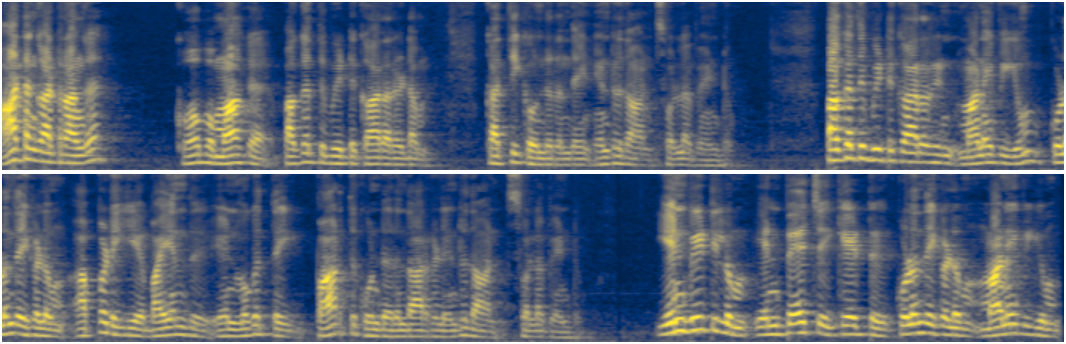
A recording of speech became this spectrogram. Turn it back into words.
ஆட்டம் காட்டுறாங்க. கோபமாக பக்கத்து வீட்டுக்காரரிடம் கத்தி கொண்டிருந்தேன் என்று தான் சொல்ல வேண்டும். பக்கத்து வீட்டுக்காரரின் மனைவியும் குழந்தைகளும் அப்படியே பயந்து என் முகத்தை பார்த்து கொண்டிருந்தார்கள் என்று தான் சொல்ல வேண்டும். என் வீட்டிலும் என் பேச்சை கேட்டு குழந்தைகளும் மனைவியும்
